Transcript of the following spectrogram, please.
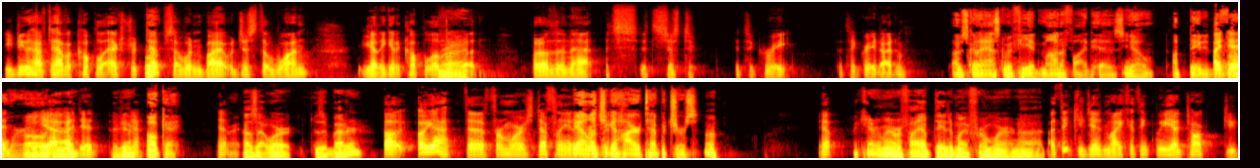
you do have to have a couple of extra Well- tips. I wouldn't buy it with just the one. You got to get a couple of Right. them, but but other than that, it's it's just a it's a great it's a great item. I was going to ask him if he had modified his, you know, updated the I did. firmware. Oh, yeah, did? I did. Did you? Yeah. Okay. How's that work? Is it better? Oh, oh yeah. The firmware is definitely Yeah, it lets you get higher temperatures. Yep. I can't remember if I updated my firmware or not. I think you did, Mike. I think we had talked you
